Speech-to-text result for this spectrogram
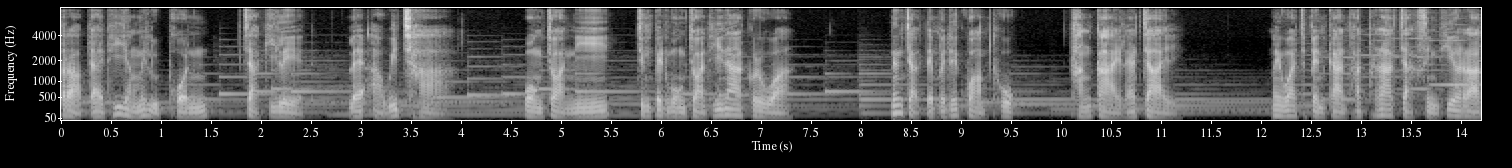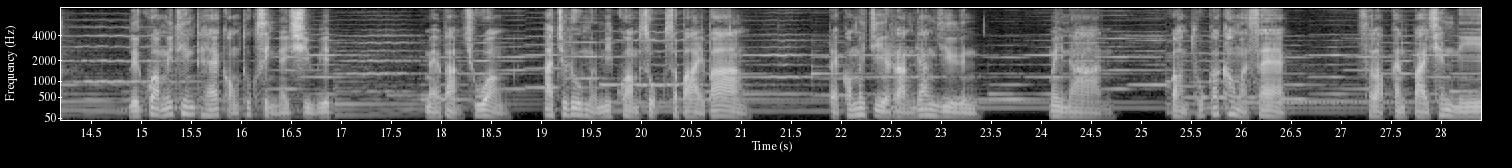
ตราบใดที่ยังไม่หลุดพ้นจากกิเลสและอวิชชา วงจรนี้จึงเป็นวงจรที่น่ากลัว เนื่องจากเต็มไปด้วยความทุกข์ทั้งกายและใจ ไม่ว่าจะเป็นการพัดพรากจากสิ่งที่รัก หรือความไม่เที่ยงแท้ของทุกสิ่งในชีวิต แม้บางช่วงอาจจะดูเหมือนมีความสุขสบายบ้าง แต่ก็ไม่จีรังยั่งยืน ไม่นาน ความทุกข์ก็เข้ามาแทรก สลับกันไปเช่นนี้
